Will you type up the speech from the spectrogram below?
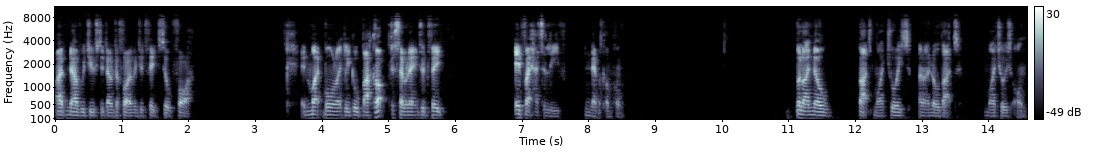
I've now reduced it down to 500 feet so far. It might more likely go back up to seven, 800 feet if I had to leave and never come home. But I know that's my choice, and I know that's my choice on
